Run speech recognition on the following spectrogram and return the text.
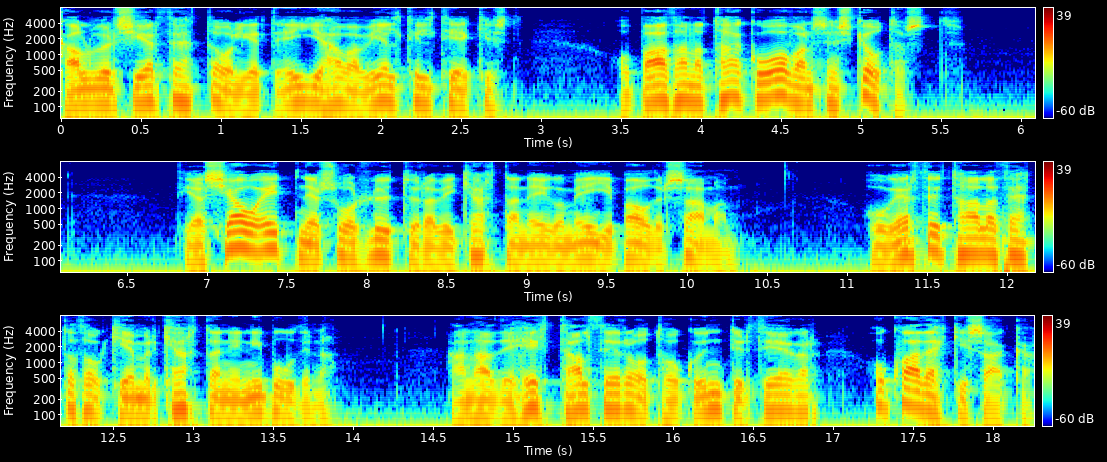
Kálfur sér þetta og let eigi hafa vel tiltekist og bað hann að taka ofan sem skjótast. Því að sjá einn er svo hlutur að við kjartan eigum eigi báður saman og er þau tala þetta þá kemur kjartan inn í búðina. Hann hafði heyrt tal þeirra og tók undir þegar og hvað ekki saka.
